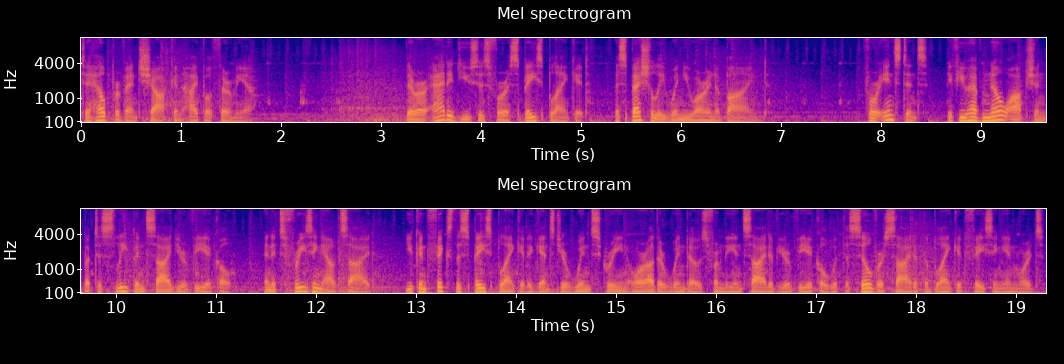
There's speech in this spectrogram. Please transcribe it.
to help prevent shock and hypothermia. There are added uses for a space blanket, especially when you are in a bind. For instance, if you have no option but to sleep inside your vehicle, and it's freezing outside, you can fix the space blanket against your windscreen or other windows from the inside of your vehicle with the silver side of the blanket facing inwards,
